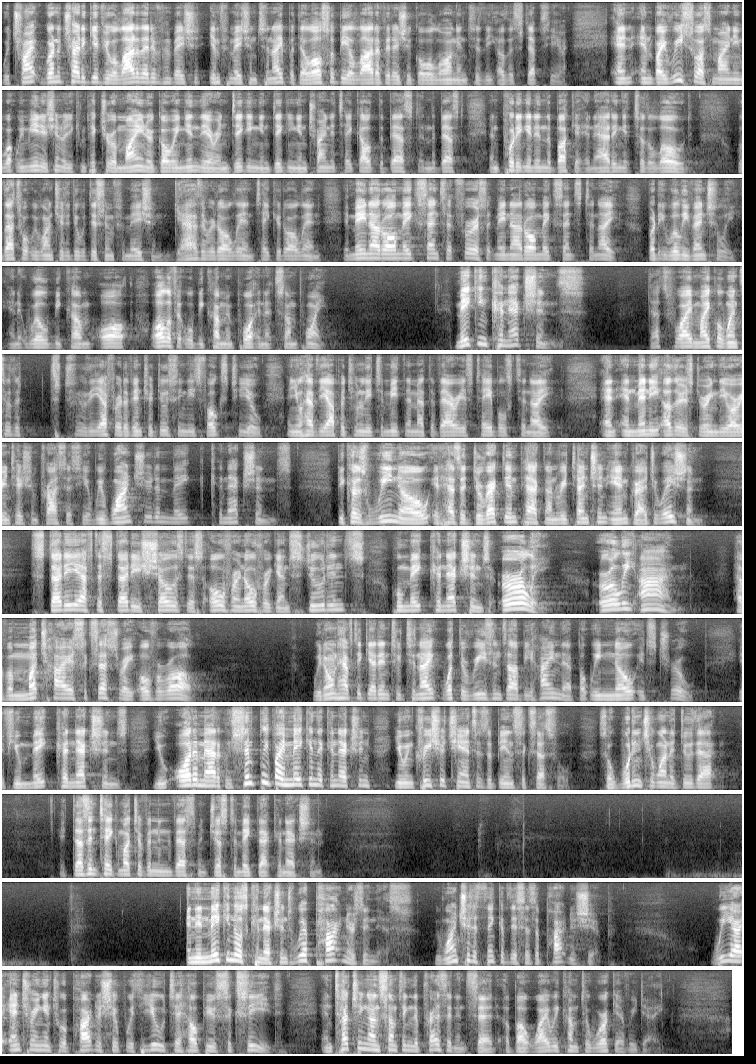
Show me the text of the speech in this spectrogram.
We're, try, we're going to try to give you a lot of that information, information tonight, but there'll also be a lot of it as you go along into the other steps here. And, and by resource mining, what we mean is, you know, you can picture a miner going in there and digging and digging and trying to take out the best and the best and putting it in the bucket and adding it to the load. Well, that's what we want you to do with this information. Gather it all in, take it all in. It may not all make sense at first, it may not all make sense tonight, but it will eventually, and it will become all, all of it will become important at some point. Making connections. That's why Michael went through the, through the effort of introducing these folks to you, and you'll have the opportunity to meet them at the various tables tonight and, and many others during the orientation process here. We want you to make connections because we know it has a direct impact on retention and graduation. Study after study shows this over and over again. Students who make connections early, early on, have a much higher success rate overall. We don't have to get into tonight what the reasons are behind that, but we know it's true. If you make connections, you automatically, simply by making the connection, you increase your chances of being successful. So wouldn't you want to do that? It doesn't take much of an investment just to make that connection. And in making those connections, we're partners in this. We want you to think of this as a partnership. We are entering into a partnership with you to help you succeed. And touching on something the president said about why we come to work every day.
